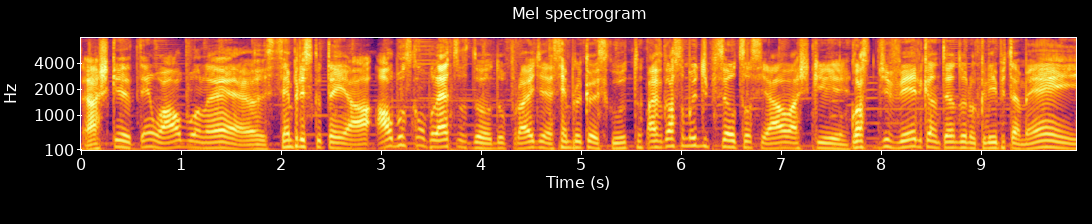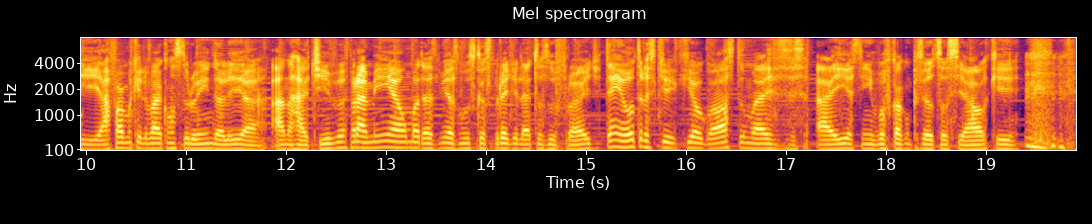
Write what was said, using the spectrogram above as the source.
acho que tem o álbum, né? Eu sempre escutei álbuns completos do, do Freud, é sempre o que eu escuto. Mas gosto muito de pseudo social, acho que gosto de ver ele cantando no clipe também e a forma que ele vai construindo ali a, a narrativa. Para mim é uma das minhas músicas prediletas do Freud. Tem outras que, que eu gosto, mas aí assim, vou ficar com pseudo social que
